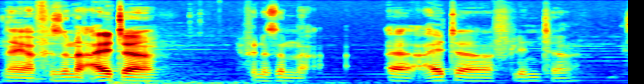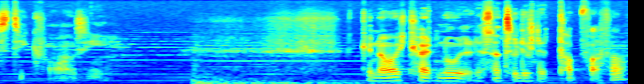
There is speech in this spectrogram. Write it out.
Naja, für so eine alte, für so eine äh, alte Flinte ist die quasi. Genauigkeit 0. Das ist natürlich eine Top-Waffe.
